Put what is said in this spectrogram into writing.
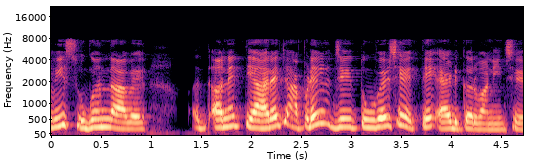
એવી સુગંધ આવે. અને ત્યારે જ આપણે જે તુવેર છે તે એડ કરવાની છે.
